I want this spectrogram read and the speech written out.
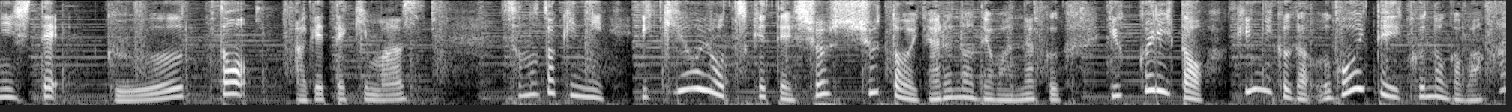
にしてぐーっと上げてきます。その時に勢いをつけてシュッシュとやるのではなくゆっくりと筋肉が動いていくのが分か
